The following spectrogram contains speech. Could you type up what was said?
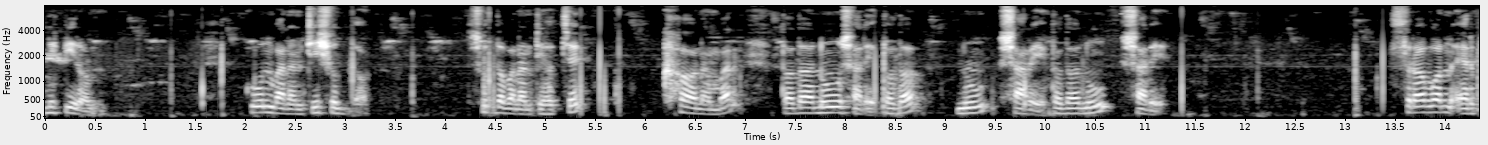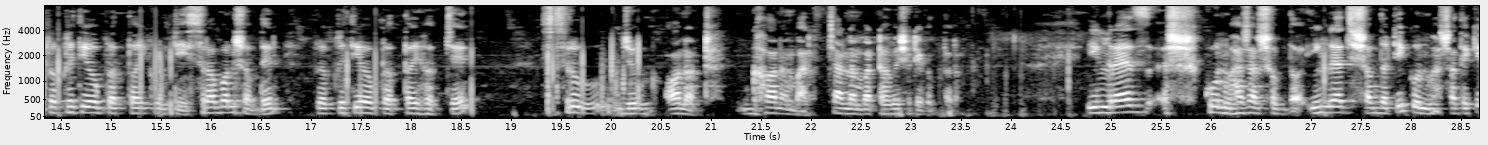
নিপীড়ন। কোন বানানটি শুদ্ধ? শুদ্ধ বানানটি হচ্ছে খ নাম্বার। তদানুসারে তদানুসারে তদানুসারে শ্রবণ এর প্রকৃতি ও প্রত্যয় কোনটি? শ্রবণ শব্দের প্রকৃতি ও প্রত্যয় হচ্ছে শ্রু যুগ অনট, ঘ নাম্বার, চার নাম্বারটা হবে সঠিক উত্তর। ইংরেজ কোন ভাষার শব্দ? ইংরেজ শব্দটি কোন ভাষা থেকে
